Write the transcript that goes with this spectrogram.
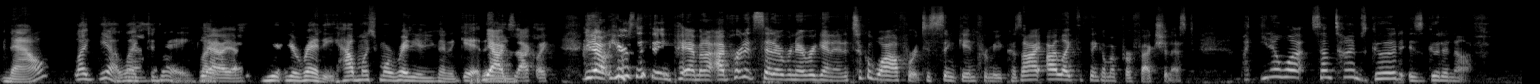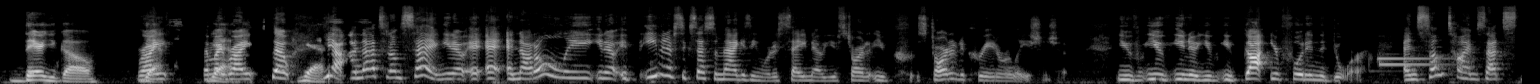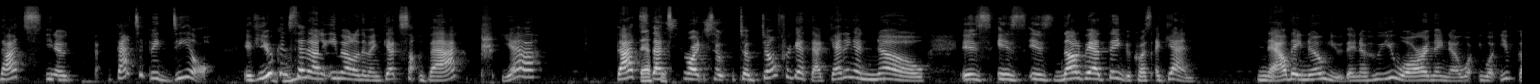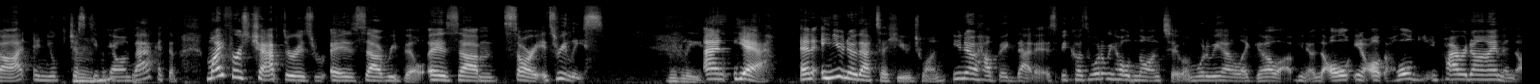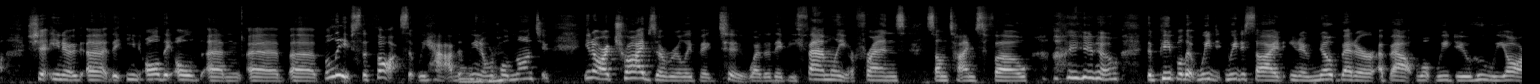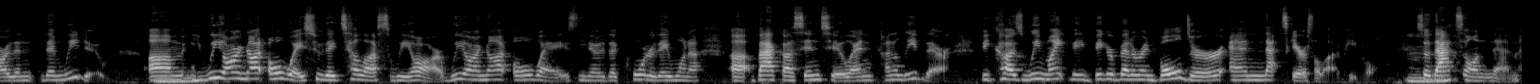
now? Like, yeah, like today. Like, yeah, yeah. You're, you're, ready. How much more ready are you going to get? Yeah, exactly. You know, here's the thing, Pam, and I've heard it said over and over again, and it took a while for it to sink in for me because I, I like to think I'm a perfectionist. But you know what? Sometimes good is good enough. There you go. Right? Yes. Am yes. I right? So yes. yeah, and that's what I'm saying. You know, and, and, not only you know, if even if Success Magazine were to say no, you've started you've started to create a relationship. You've you've you know you've you've got your foot in the door, and sometimes that's that's you know that's a big deal If you can Mhm. send out an email to them and get something back, yeah. That's That's that's right. So so don't forget that getting a no is is is not a bad thing because again, now they know you. They know who you are and they know what you what you've got and you'll just keep Mhm. going back at them. My first chapter is is uh rebuild is um sorry, it's release. Release. And yeah, and, and you know that's a huge one. You know how big that is because what are we holding on to, and what do we got to let go of? You know, the old, you know, all the whole paradigm and the shit. You know, uh, the, you know, all the old um, uh, uh, beliefs, the thoughts that we have that you know we're Mhm. holding on to. You know, our tribes are really big too, whether they be family or friends, sometimes foe. you know, the people that we we decide you know know better about what we do, who we are, than than we do um Mhm. we are not always who they tell us we are we are not always you know the corner they want to uh, back us into and kind of leave there because we might be bigger better and bolder and that scares a lot of people so Mhm. that's on them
